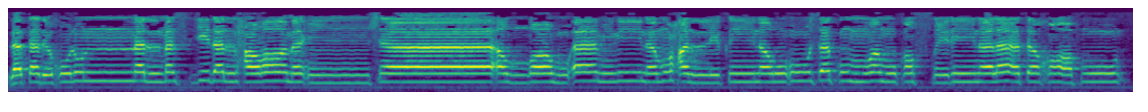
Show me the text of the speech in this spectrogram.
لتدخلن المسجد الحرام إن شاء الله آمنين محلقين رؤوسكم ومقصرين لا تخافون.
